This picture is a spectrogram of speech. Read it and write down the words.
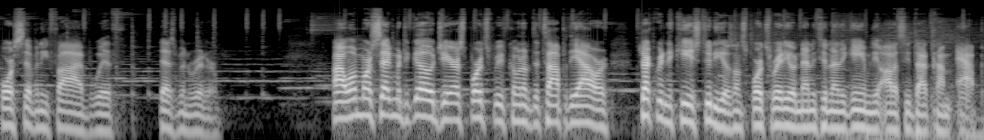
475 with Desmond Ridder. All right, one more segment to go. JR Sports Brief coming up at the top of the hour. Reed in the Kia Studios on Sports Radio 929 The Game, the Audacy.com app.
